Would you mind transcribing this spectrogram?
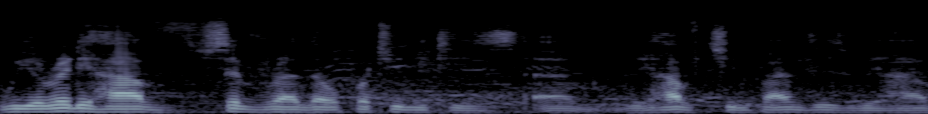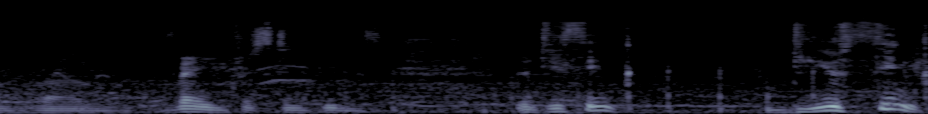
We already have several other opportunities. Um, we have chimpanzees, we have um, very interesting things. Don't you think? Do you think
